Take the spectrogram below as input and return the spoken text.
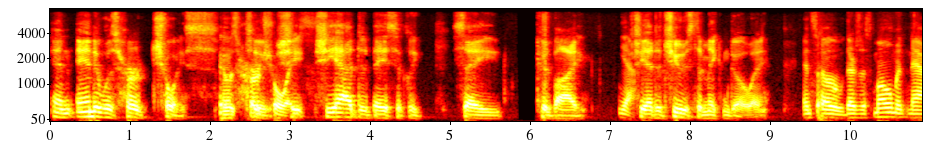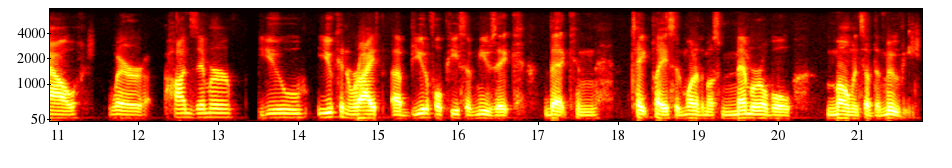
And and it was her choice. It was her too. choice. She she had to basically say goodbye. yeah. She had to choose to make him go away. And so there's this moment now where Hans Zimmer, you you can write a beautiful piece of music that can take place in one of the most memorable moments of the movie,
